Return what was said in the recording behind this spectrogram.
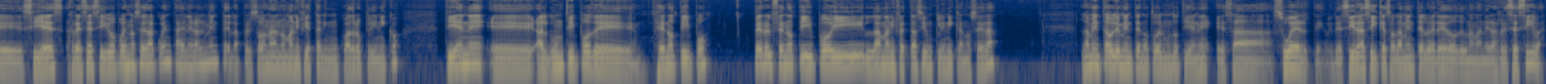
eh, si es recesivo, pues no se da cuenta generalmente, la persona no manifiesta ningún cuadro clínico, tiene eh, algún tipo de genotipo pero el fenotipo y la manifestación clínica no se da. Lamentablemente no todo el mundo tiene esa suerte, decir así que solamente lo heredó de una manera recesiva.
